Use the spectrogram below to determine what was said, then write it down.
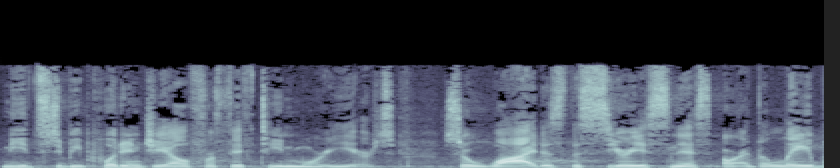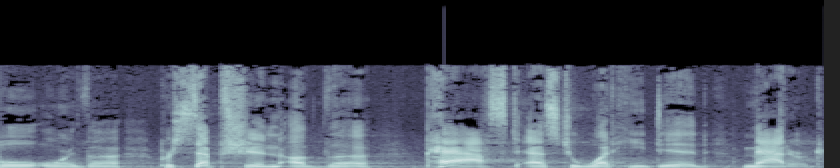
needs to be put in jail for 15 more years. So, why does the seriousness or the label or the perception of the past as to what he did mattered?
